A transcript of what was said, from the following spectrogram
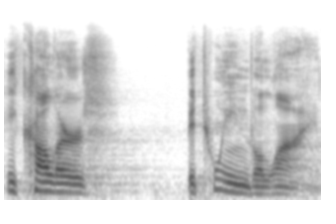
he colors between the lines.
